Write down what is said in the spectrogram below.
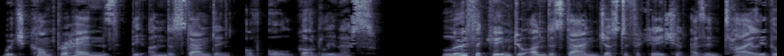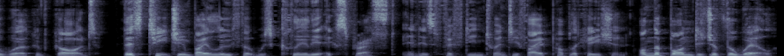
which comprehends the understanding of all godliness. Luther came to understand justification as entirely the work of God. This teaching by Luther was clearly expressed in his 1525 publication on the bondage of the will,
